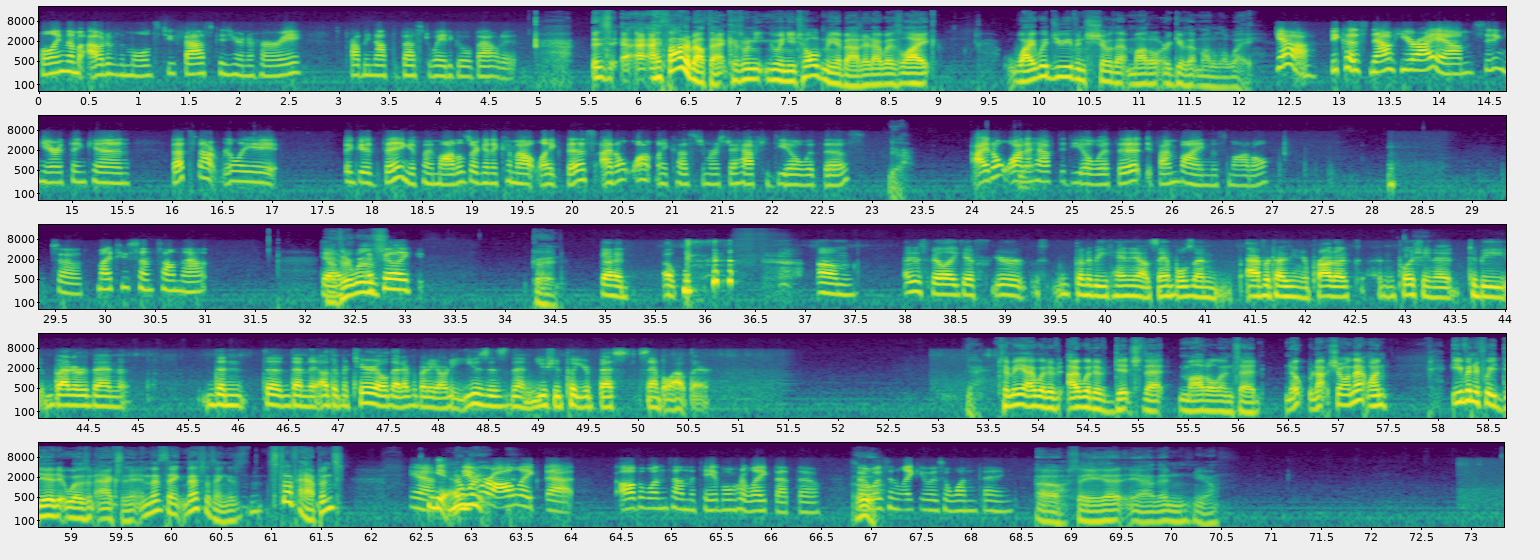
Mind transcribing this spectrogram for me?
pulling them out of the molds too fast because you're in a hurry is probably not the best way to go about it. I thought about that because when you, when you told me about it, I was like, why would you even show that model or give that model away? Yeah, because now here I am sitting here thinking that's not really a good thing. If my models are going to come out like this, I don't want my customers to have to deal with this. Yeah. I don't want to have to deal with it if I'm buying this model. So, my two cents on that. Yeah, Yeah, there I feel like. Go ahead. Go ahead. Oh. um, I just feel like if you're going to be handing out samples and advertising your product and pushing it to be better than than the than the other material that everybody already uses, then you should put your best sample out there. Yeah. To me, I would have I would have ditched that model and said, nope, we're not showing that one. Even if we did, it was an accident. And the thing that's the thing is stuff happens. Yeah. Yeah. They Nobody- were all like that. All the ones on the table were like that, though. So Oh. it wasn't like it was a one thing. Oh, see, uh, yeah, then you know,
